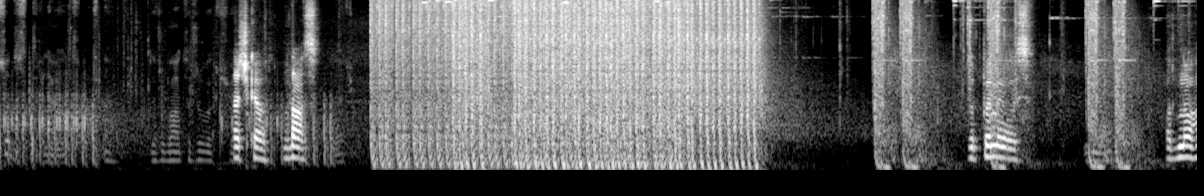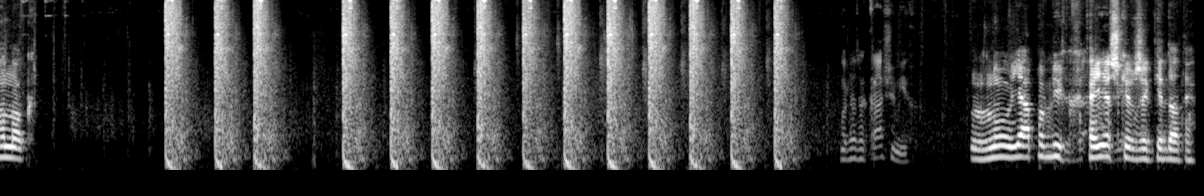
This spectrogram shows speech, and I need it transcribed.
Всюди стріляють. Так, дуже багато живих чув. Тачка в нас. Зупинились. Одного ног. Може закрашим їх? Ну, я побіг хаєшки вже кидати.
